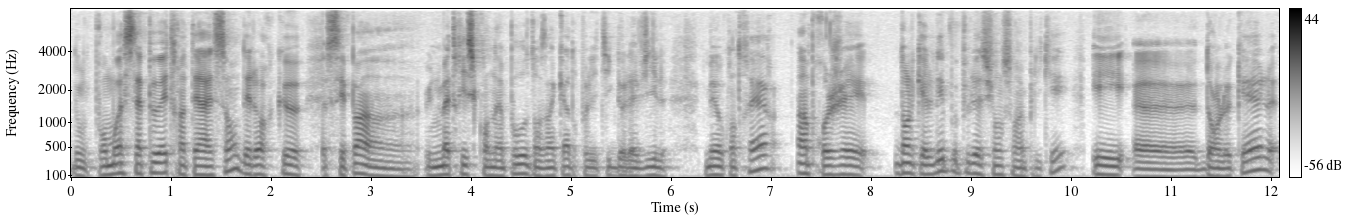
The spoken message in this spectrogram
Donc pour moi, ça peut être intéressant dès lors que c'est pas une matrice qu'on impose dans un cadre politique de la ville, mais au contraire, un projet dans lequel les populations sont impliquées et euh, dans lequel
